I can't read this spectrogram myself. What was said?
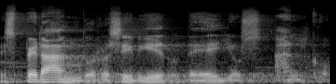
esperando recibir de ellos algo.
